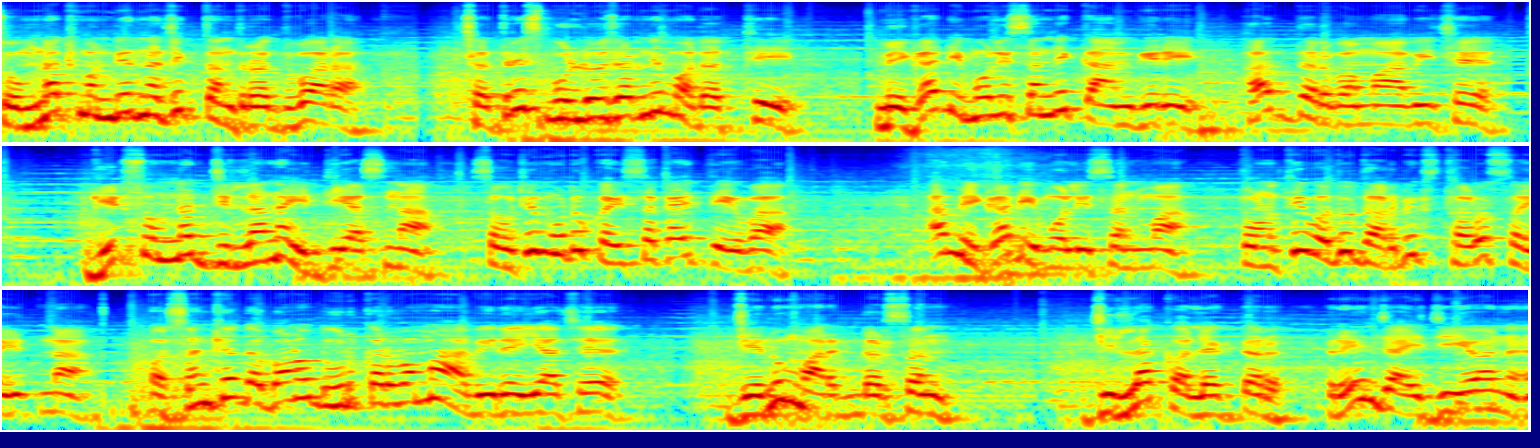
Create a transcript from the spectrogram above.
સોમનાથ મંદિર નજીક તંત્ર દ્વારા છત્રીસ બુલડોઝરની મદદથી મેગા ડિમોલિશનની કામગીરી હાથ ધરવામાં આવી છે. ગીર સોમનાથ જિલ્લાના ઇતિહાસના સૌથી મોટું કહી શકાય તેવા આ મેગા ડિમોલિશનમાં ત્રણથી વધુ ધાર્મિક સ્થળો સહિતના અસંખ્ય દબાણો દૂર કરવામાં આવી રહ્યા છે. જેનું માર્ગદર્શન જિલ્લા કલેક્ટર રેન્જ આઈજી અને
